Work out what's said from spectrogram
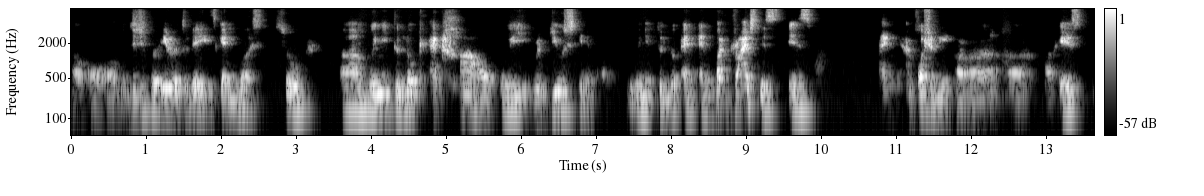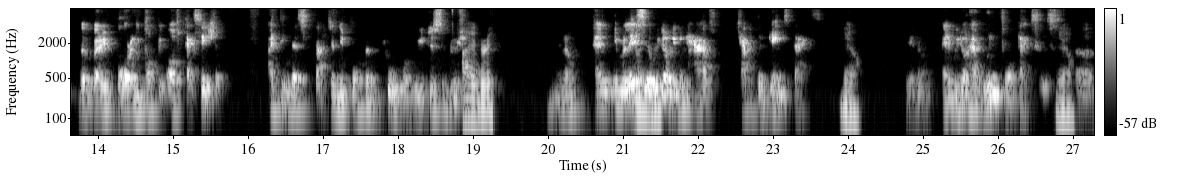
Or, or the digital era today is getting worse. So um, we need to look at how we reduce inequality. We need to look, and, and what drives this is, and unfortunately, uh, uh, uh, is the very boring topic of taxation. I think that's such an important tool of redistribution. I agree. You know, and in Malaysia, we don't even have capital gains tax. Yeah. You know, and we don't have windfall taxes yeah. uh,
